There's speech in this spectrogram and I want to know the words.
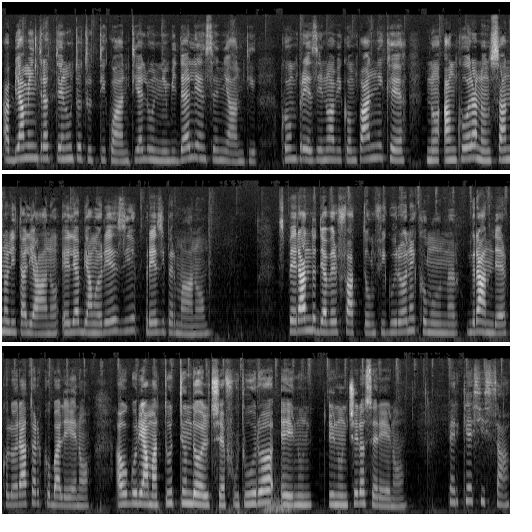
Abbiamo intrattenuto tutti quanti, alunni, bidelli e insegnanti, compresi i nuovi compagni che no- ancora non sanno l'italiano e li abbiamo resi presi per mano. Sperando di aver fatto un figurone come un grande e colorato arcobaleno, auguriamo a tutti un dolce futuro e in un, in un cielo sereno. Perché si sa,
